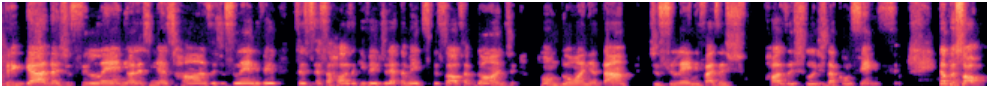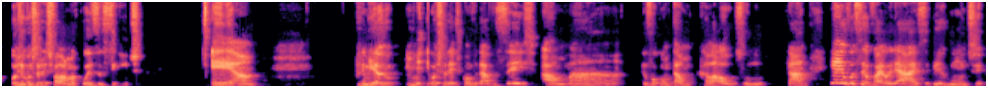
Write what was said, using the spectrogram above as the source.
Obrigada, Jusilene. Olha as minhas rosas. Jusilene veio. Essa rosa aqui veio diretamente, pessoal, sabe de onde? Rondônia, tá? Jusilene faz as rosas flores da consciência. Então, pessoal, hoje eu gostaria de falar uma coisa seguinte. É, primeiro, eu gostaria de convidar vocês a uma. Eu vou contar um cláusulo, tá? E aí você vai olhar e se pergunte:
